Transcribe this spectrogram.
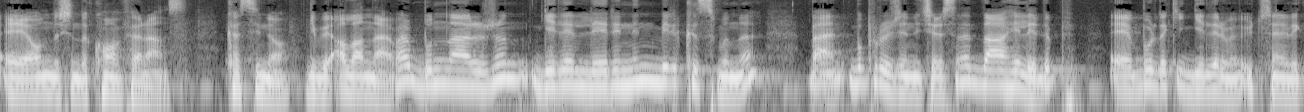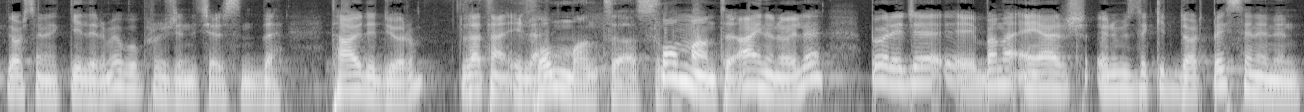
E, onun dışında konferans kasino gibi alanlar var. Bunların gelirlerinin bir kısmını ben bu projenin içerisine dahil edip e, buradaki gelirimi 3 senelik 4 senelik gelirimi bu projenin içerisinde taahhüt ediyorum. Zaten iler- Fon mantığı aslında. Fon mantığı aynen öyle. Böylece e, bana eğer önümüzdeki 4-5 senenin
